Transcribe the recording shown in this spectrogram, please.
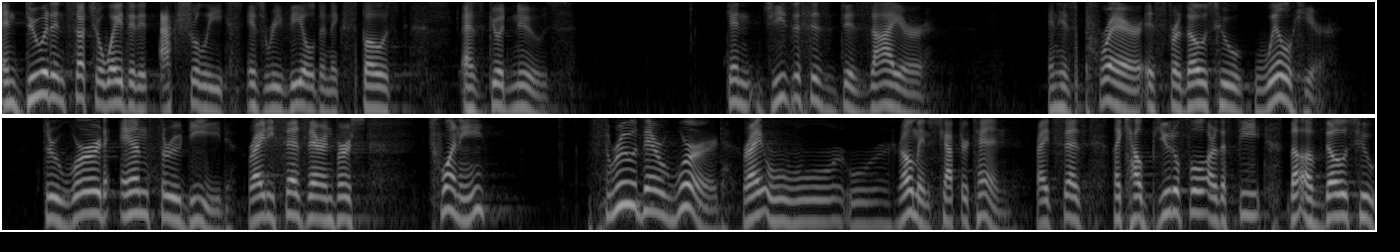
And do it in such a way that it actually is revealed and exposed as good news. Again, Jesus' desire and his prayer is for those who will hear through word and through deed, right? He says there in verse 20, through their word, right? Romans chapter 10, right? Says like how beautiful are the feet of those who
